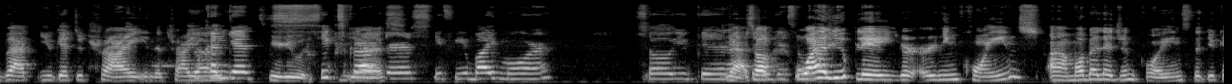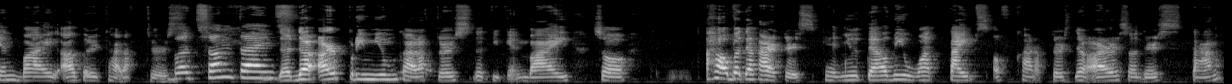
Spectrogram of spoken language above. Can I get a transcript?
that you get to try in the trial. You can get period. six Yes. characters if you buy more. So you can yeah, so while you play, you're earning coins, uh, Mobile Legend coins that you can buy other characters. But sometimes there, there are premium characters that you can buy. So, how about the characters? Can you tell me what types of characters there are? So, there's Tank.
